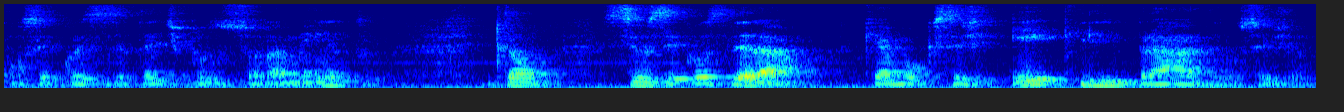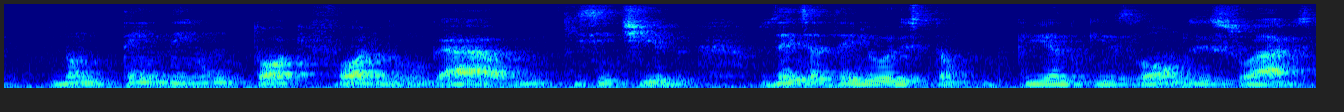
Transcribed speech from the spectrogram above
consequências até de posicionamento. Então, se você considerar que a boca seja equilibrada, ou seja, não tem nenhum toque fora do lugar, em que sentido? Os dentes anteriores estão criando guias longos e suaves,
